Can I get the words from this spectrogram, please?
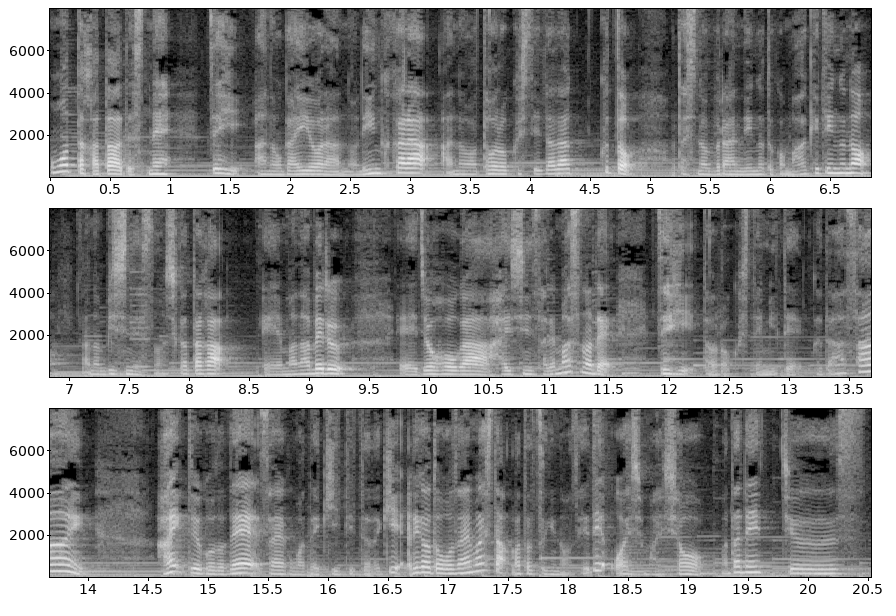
思った方はですねぜひあの概要欄のリンクからあの登録していただくと私のブランディングとかマーケティングのあのビジネスの仕方が、えー、学べる、えー、情報が配信されますのでぜひ登録してみてください。はい。ということで、最後まで聞いていただきありがとうございました。また次のせいでお会いしましょう。またね。チュース。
